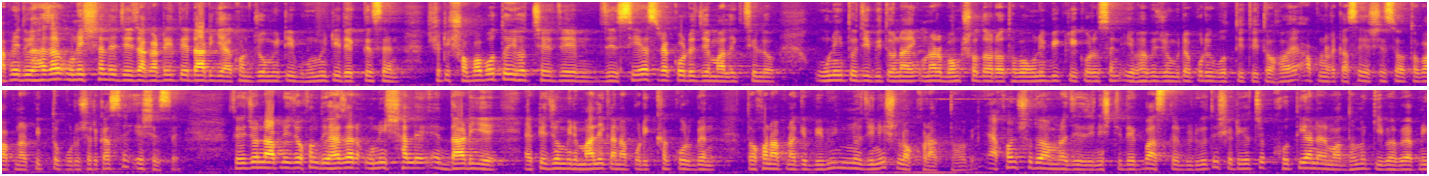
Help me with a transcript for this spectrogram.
আপনি দুই হাজার উনিশ সালে যে জায়গাটিতে দাঁড়িয়ে এখন জমিটি, ভূমিটি দেখতেছেন, সেটি স্বভাবতই হচ্ছে যে যে সিএস রেকর্ডে যে মালিক ছিল, উনি তো জীবিত নাই ওনার বংশধর অথবা উনি বিক্রি করেছেন, এভাবে জমিটা পরিবর্তিত হয়, আপনার কাছে এসেছে অথবা আপনার পিত্তপুরুষের কাছে এসেছে। তো এই জন্য আপনি যখন দু হাজার উনিশ সালে দাঁড়িয়ে একটি জমির মালিকানা পরীক্ষা করবেন, তখন আপনাকে বিভিন্ন জিনিস লক্ষ্য রাখতে হবে। এখন শুধু আমরা যে জিনিসটি দেখব আজকের ভিডিওতে, সেটি হচ্ছে খতিয়ানের মাধ্যমে কীভাবে আপনি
